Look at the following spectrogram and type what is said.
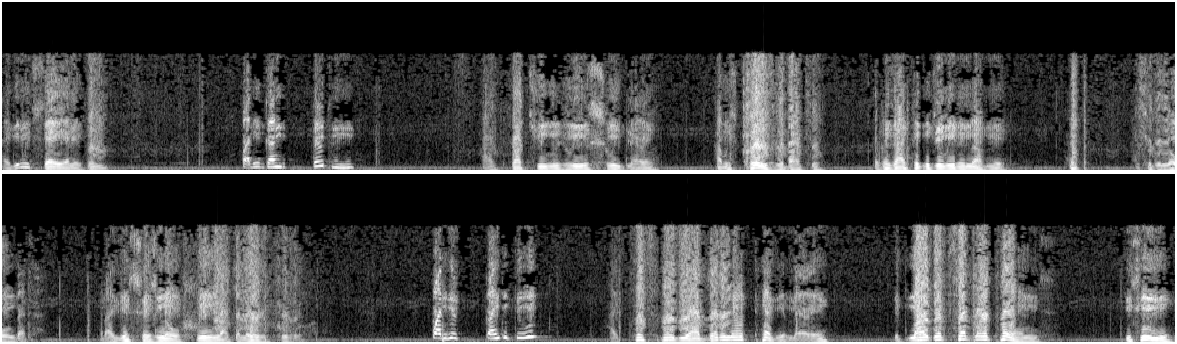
I didn't say anything. what are you going to do to me? I thought you was real sweet, Mary. I was crazy about you. Because I figured you really loved me. I should have known better. But I guess there's no fool like an old fool. What are you going to do? I guess maybe I'd better not tell you, Mary. It might upset my plans. You see,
